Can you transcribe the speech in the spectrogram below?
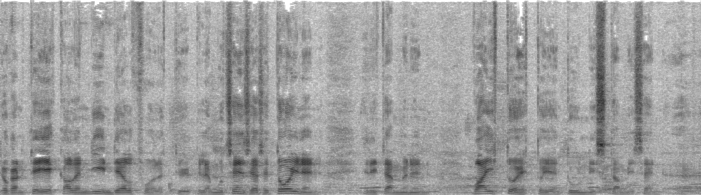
joka nyt ei ehkä ole niin Delfoille tyypille, mutta sen sijaan se toinen, eli tämmöinen vaihtoehtojen tunnistamisen äh,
